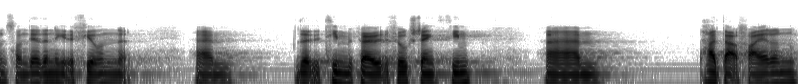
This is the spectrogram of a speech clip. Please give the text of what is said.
on Sunday. I didn't get the feeling that um, that the team we put out, the full strength team, um, had that fire in them.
